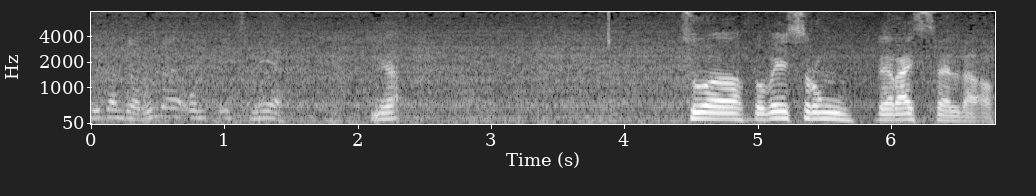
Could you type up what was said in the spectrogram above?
Dann da runter und ins Meer. ja. Zur Bewässerung der Reisfelder auch.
